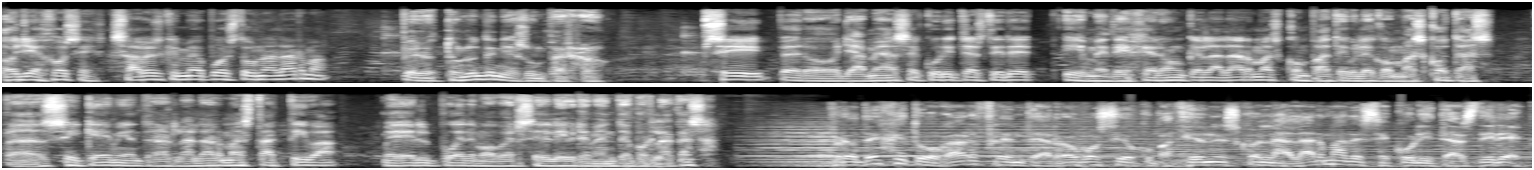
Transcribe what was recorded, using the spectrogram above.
Oye, José, ¿sabes que me ha puesto una alarma? Pero tú no tenías un perro. Sí, pero llamé a Securitas Direct y me dijeron que la alarma es compatible con mascotas. Así que mientras la alarma está activa, él puede moverse libremente por la casa. Protege tu hogar frente a robos y ocupaciones con la alarma de Securitas Direct.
